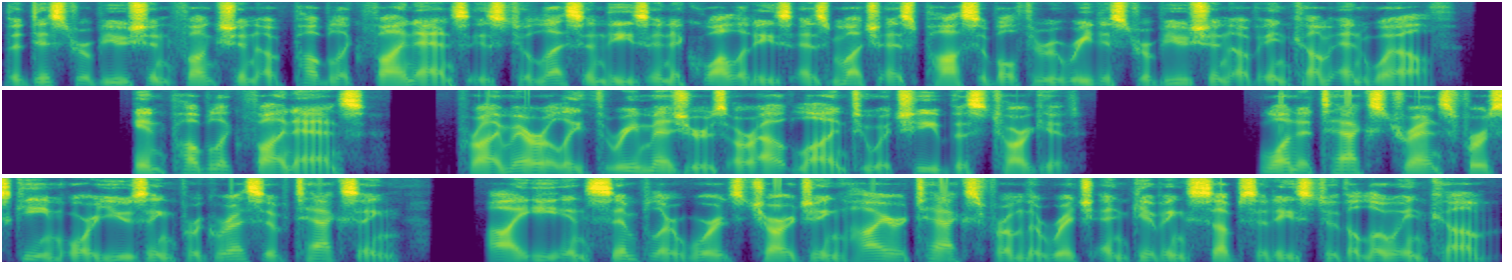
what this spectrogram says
The distribution function of public finance is to lessen these inequalities as much as possible through redistribution of income and wealth. In public finance, primarily three measures are outlined to achieve this target. 1. A tax transfer scheme or using progressive taxing, i.e. in simpler words charging higher tax from the rich and giving subsidies to the low income.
